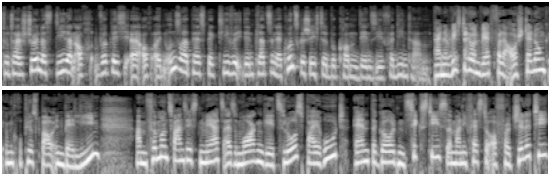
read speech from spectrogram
total schön, dass die dann auch wirklich äh, auch in unserer Perspektive den Platz in der Kunstgeschichte bekommen, den sie verdient haben. Eine wichtige und wertvolle Ausstellung im Gropiusbau in Berlin. Am 25. März, also morgen geht's los, Beirut and the Golden Sixties, a Manifesto of Fragility.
